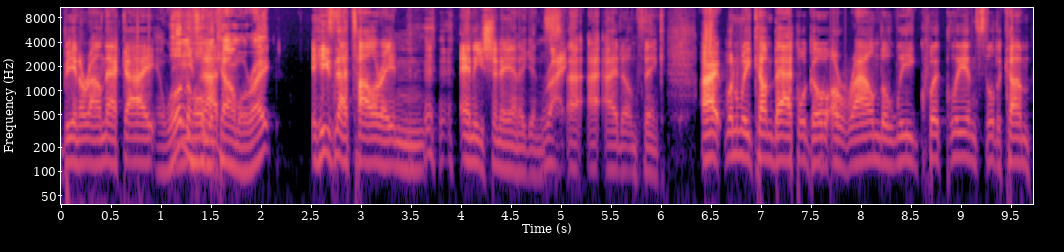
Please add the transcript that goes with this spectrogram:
being around that guy, And willing to hold him accountable, right? He's not tolerating any shenanigans. Right. I, I, I don't think. All right, when we come back, we'll go around the league quickly, and still to come,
